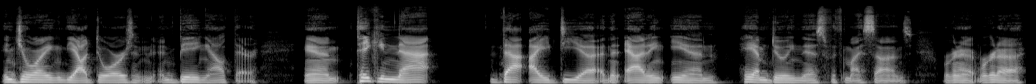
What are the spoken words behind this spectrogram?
enjoying the outdoors and, and being out there, and taking that that idea and then adding in, hey, I'm doing this with my sons. We're gonna we're gonna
